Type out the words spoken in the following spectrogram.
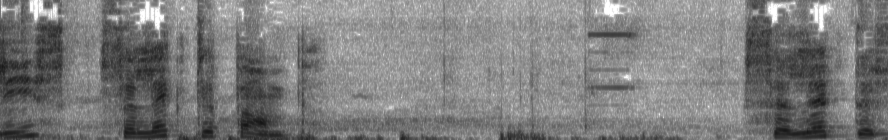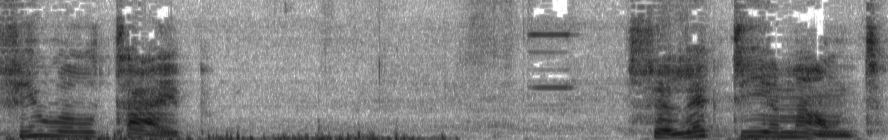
Please select the pump. Select the fuel type. Select the amount.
